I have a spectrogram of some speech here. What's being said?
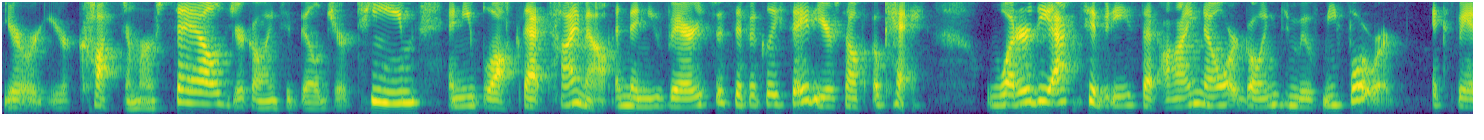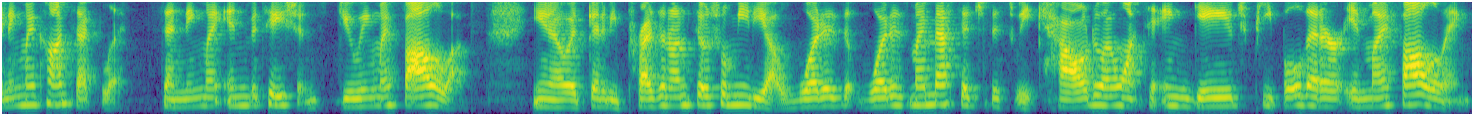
your your customer sales, you're going to build your team and you block that time out and then you very specifically say to yourself, "Okay, what are the activities that I know are going to move me forward? Expanding my contact list, sending my invitations, doing my follow-ups. You know, it's going to be present on social media. What is what is my message this week? How do I want to engage people that are in my following?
